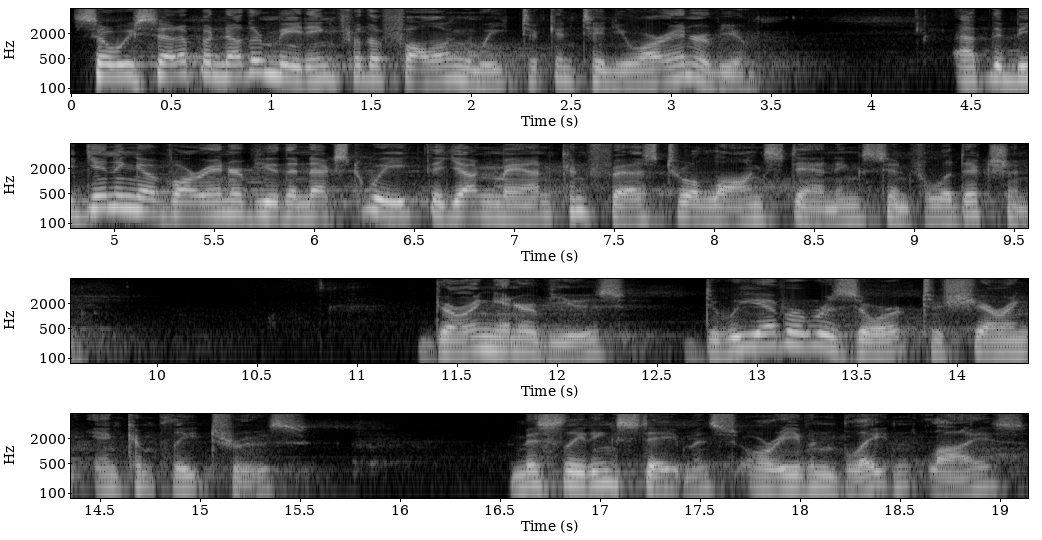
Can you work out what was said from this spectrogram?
So we set up another meeting for the following week to continue our interview. At the beginning of our interview the next week, the young man confessed to a long standing sinful addiction. During interviews, do we ever resort to sharing incomplete truths, misleading statements, or even blatant lies?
